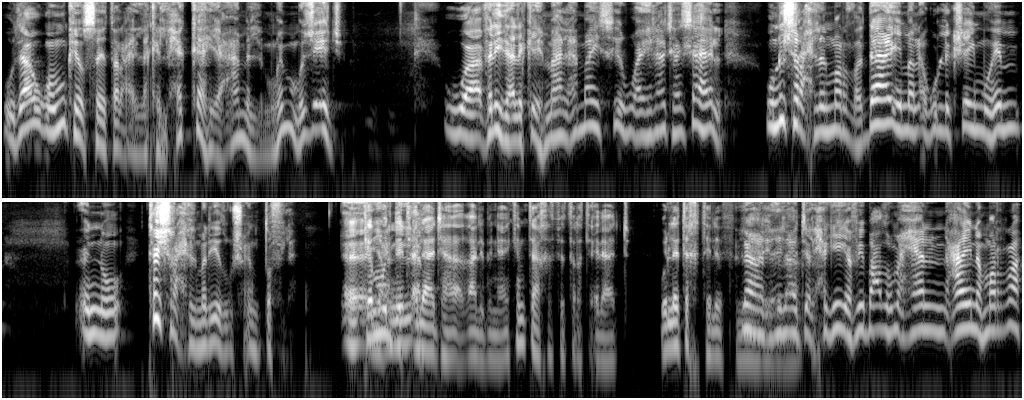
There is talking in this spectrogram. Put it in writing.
وذا وممكن السيطره عليه لكن الحكة هي عامل مهم مزعج. فلذلك إهمالها ما يصير وعلاجها سهل. ونشرح للمرضى دائما أقول لك شيء مهم إنه تشرح للمريض وش عند طفله. آه كم يعني مدة علاجها غالبا؟ يعني كم تأخذ فترة علاج؟ ولا تختلف لا العلاج الحقيقة في بعضهم أحيانا نعاينه مرة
